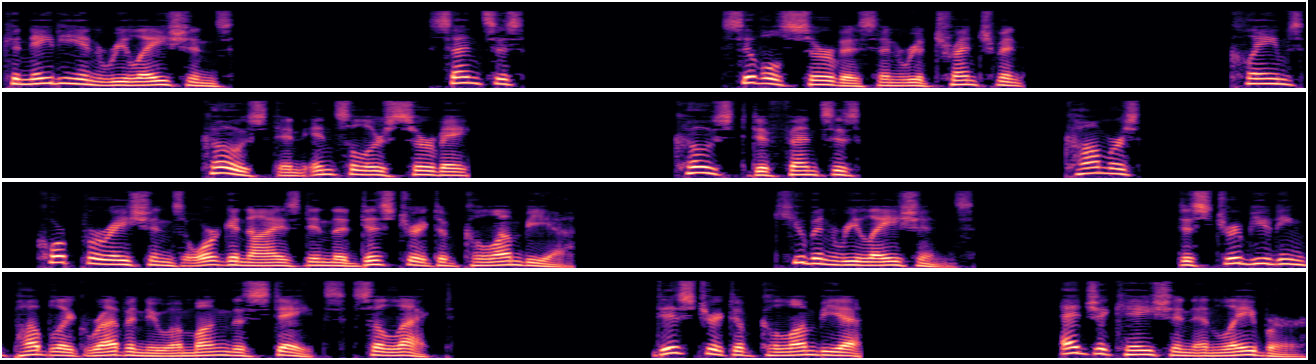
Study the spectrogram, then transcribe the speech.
Canadian relations Census Civil Service and Retrenchment Claims Coast and Insular Survey Coast Defenses Commerce Corporations organized in the District of Columbia Cuban relations Distributing public revenue among the states select District of Columbia Education and labor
